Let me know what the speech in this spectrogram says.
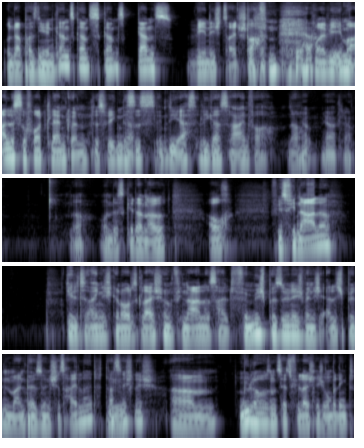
und da passieren ganz, ganz, ganz, ganz wenig Zeitstrafen, Ja. weil wir immer alles sofort klären können. Deswegen, das Ja. ist in die erste Liga ist da einfacher. Ja. Ja, klar. Ja, und es geht dann auch, auch fürs Finale. Gilt eigentlich genau das Gleiche. Und Finale ist halt für mich persönlich, wenn ich ehrlich bin, mein persönliches Highlight tatsächlich. Ähm, Mühlhausen ist jetzt vielleicht nicht unbedingt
